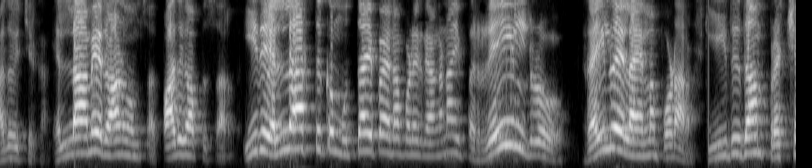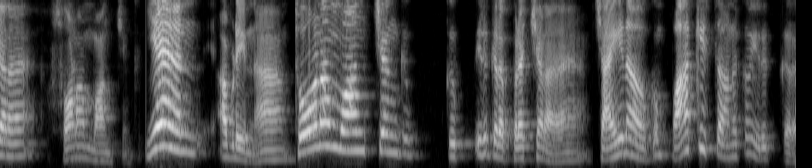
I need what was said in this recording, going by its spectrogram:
அது வச்சிருக்காங்க. எல்லாமே ராணுவம் சார் பாதுகாப்பு சார் இது எல்லாத்துக்கும் முத்தாய்ப்பா என்ன பண்ணிருக்காங்கன்னா இப்ப ரெயில் ரோ ரயில்வே லைன்லாம் போட ஆரம்பிச்சு இதுதான் பிரச்சனை சோனம் வாங்சங் ஏன் அப்படின்னா சோனம் வாங்சங்குக்கு இருக்கிற பிரச்சனை சைனாவுக்கும் பாகிஸ்தானுக்கும் இருக்கிற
